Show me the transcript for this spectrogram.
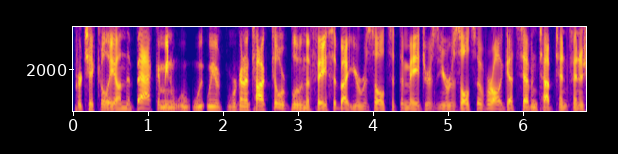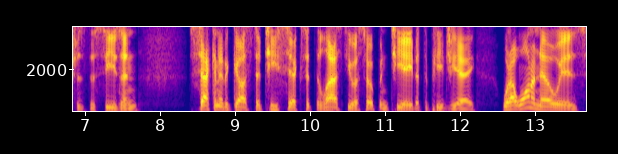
particularly on the back. I mean, we, we, we're going to talk till we're blue in the face about your results at the majors, your results overall. You got seven top 10 finishes this season, second at Augusta, T6 at the last US Open, T8 at the PGA. What I want to know is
